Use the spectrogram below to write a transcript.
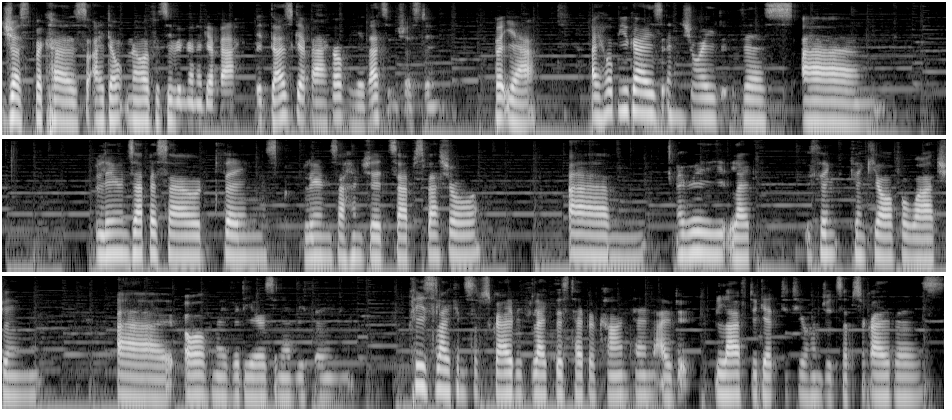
just because I don't know if it's even to get back. It does get back over here. That's interesting. But yeah, I hope you guys enjoyed this um, Bloons episode things, Bloons 100 sub special. Um, I really like, thank, thank you all for watching uh, all of my videos and everything. Please like and subscribe if you like this type of content. I'd love to get to 200 subscribers.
